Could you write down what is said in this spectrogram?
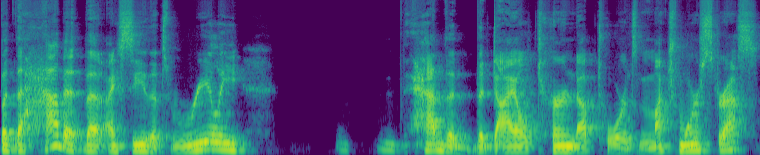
But the habit that I see that's really had the, the dial turned up towards much more stress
